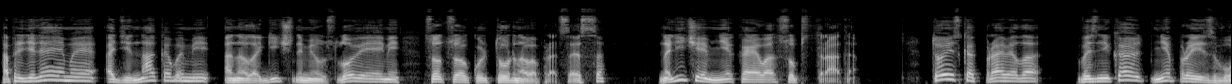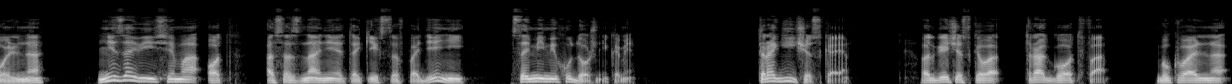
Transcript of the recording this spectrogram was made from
определяемые одинаковыми аналогичными условиями социокультурного процесса, наличием некоего субстрата. То есть, как правило, возникают непроизвольно, независимо от осознания таких совпадений самими художниками. Трагическое. От греческого траготфа, буквально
